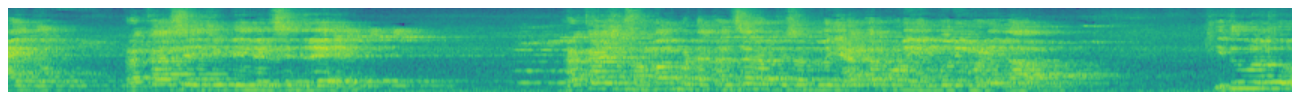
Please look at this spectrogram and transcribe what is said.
ಆಯ್ತು, ಪ್ರಕಾಶ ಚೀಟಿ ನಡೆಸಿದ್ರೆ ಪ್ರಕಾಶ್ ಸಂಬಂಧಪಟ್ಟ ಕನ್ಸರ್ ಆಫೀಸರ್ ಯಾಕೆ ಕರ್ಕೊಂಡು ಎಂಕ್ವೈರಿ ಮಾಡಿಲ್ಲ? ಇದುವರೆಗೂ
